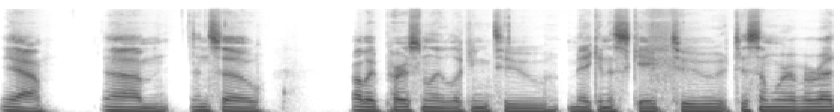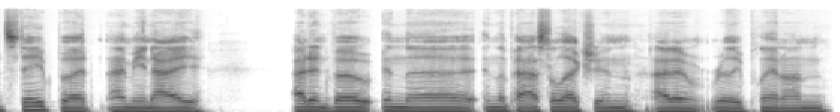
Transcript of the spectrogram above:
Yeah. Um, and so probably personally looking to make an escape to to somewhere of a red state. But I mean I I didn't vote in the in the past election. I don't really plan on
